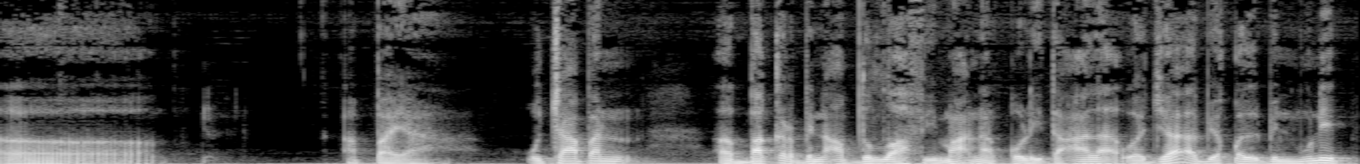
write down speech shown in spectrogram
uh, apa ya ucapan Bakar bin Abdullah fi makna quli ta'ala wa ja'a biqalbin munib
